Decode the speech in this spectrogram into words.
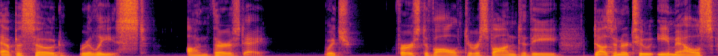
episode released on Thursday, which First of all, to respond to the dozen or two emails,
